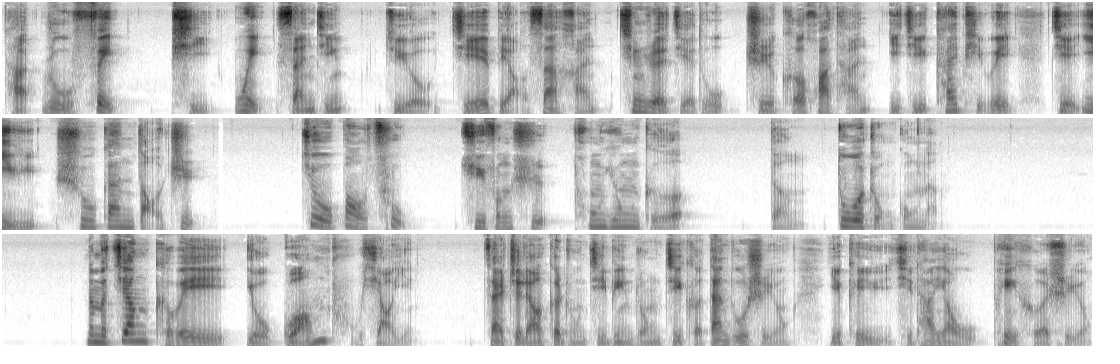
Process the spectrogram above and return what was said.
它入肺、脾、胃三经，具有解表散寒、清热解毒、止咳化痰以及开脾胃、解抑郁、疏肝导滞、救暴猝、祛风湿、通壅膈等多种功能。那么姜可谓有广谱效应。在治疗各种疾病中，既可单独使用，也可以与其他药物配合使用。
